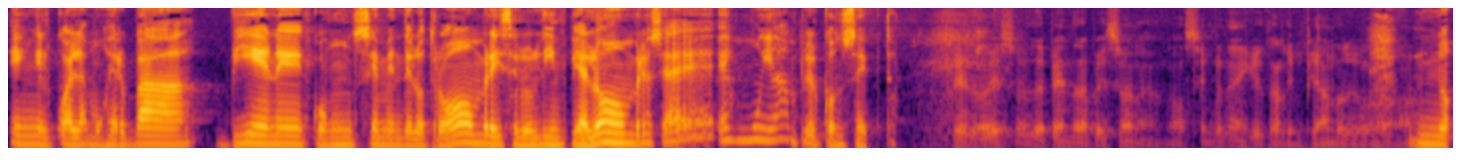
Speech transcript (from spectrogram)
en el cual la mujer va, viene con un semen del otro hombre y se lo limpia al hombre. O sea, es muy amplio el concepto. Pero eso depende de la persona. No siempre tiene que estar limpiándole. ¿no?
